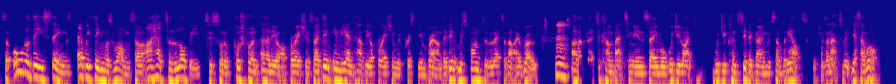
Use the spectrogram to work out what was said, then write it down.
So all of these things, everything was wrong. So I had to lobby to sort of push for an earlier operation. So I didn't, in the end, have the operation with Christian Brown. They didn't respond to the letter that I wrote. Mm. Other to come back to me and say, "Well, would you like? To, would you consider going with somebody else?" Which was an absolute yes, I will.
